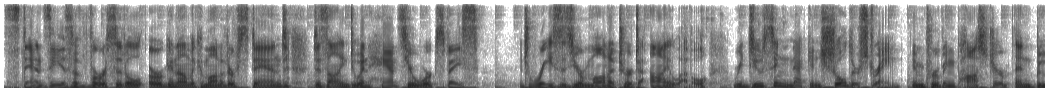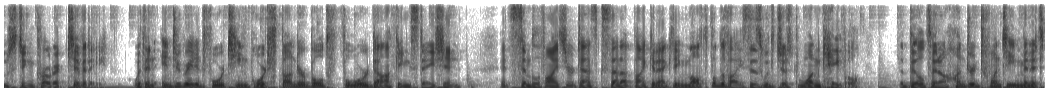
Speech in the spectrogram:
Stanzy is a versatile ergonomic monitor stand designed to enhance your workspace. It raises your monitor to eye level, reducing neck and shoulder strain, improving posture, and boosting productivity. With an integrated 14-port Thunderbolt 4 docking station, it simplifies your desk setup by connecting multiple devices with just one cable. The built-in 120-minute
